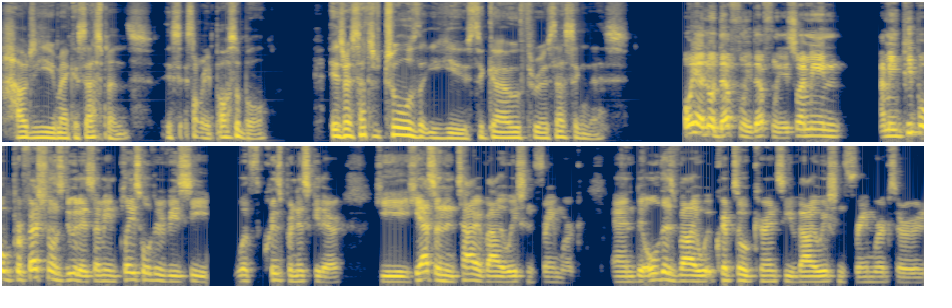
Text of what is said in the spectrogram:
how do you make assessments? It's, it's not really possible. Is there a set of tools that you use to go through assessing this? Oh yeah, no, definitely, definitely. So I mean, I mean, people, professionals do this. I mean, placeholder VC with Chris Burniske there, he he has an entire valuation framework, and the oldest value cryptocurrency valuation frameworks are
